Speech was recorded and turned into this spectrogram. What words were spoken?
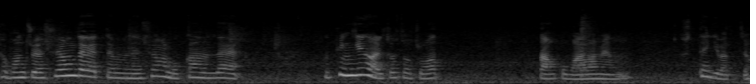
저번 주에 수영대회 때문에 수영을 못 가는데 그 핑계가 있어서 좋았다고 말하면 수택이 맞죠.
